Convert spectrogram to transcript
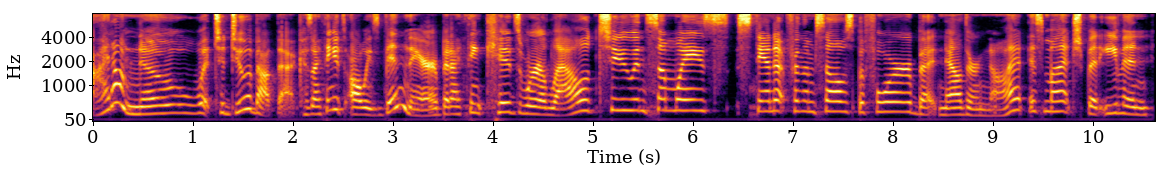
I don't know what to do about that because I think it's always been there, but I think kids were allowed to, in some ways, stand up for themselves before, but now they're not as much. But even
